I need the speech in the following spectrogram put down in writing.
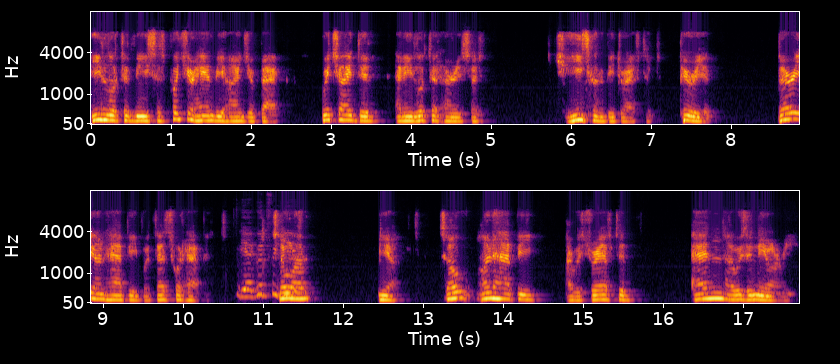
he looked at me. He says, "Put your hand behind your back," which I did. And he looked at her and he said, "She's going to be drafted." Period. Very unhappy, but that's what happened. Yeah, good for So, you. uh, yeah. So unhappy. I was drafted, and I was in the army.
